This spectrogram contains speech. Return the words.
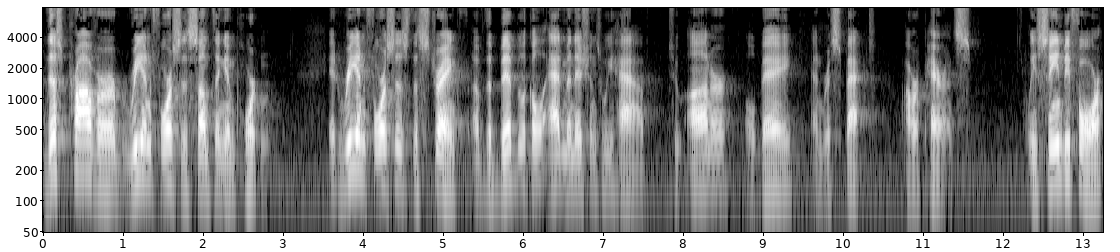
this proverb reinforces something important. It reinforces the strength of the biblical admonitions we have to honor, obey, and respect our parents. We've seen before,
